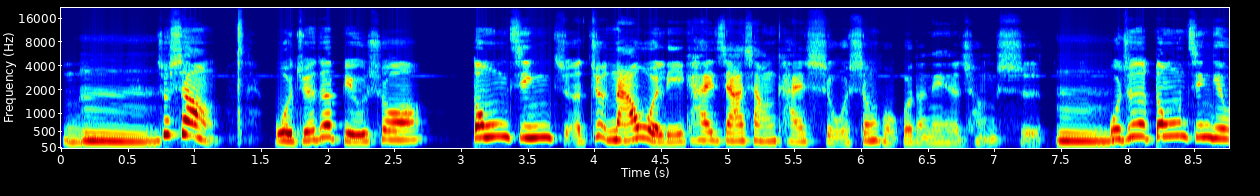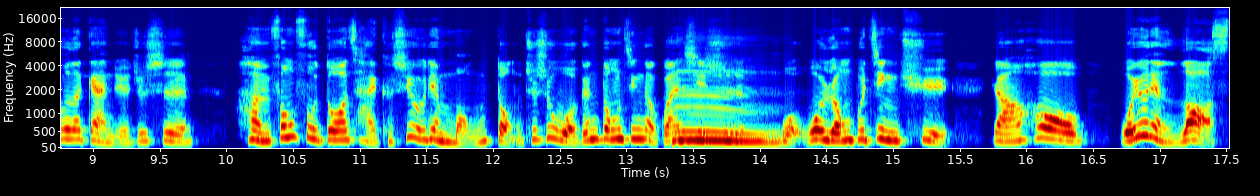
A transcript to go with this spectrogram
嗯，嗯，就像我觉得，比如说东京，就就拿我离开家乡开始，我生活过的那些城市，嗯，我觉得东京给我的感觉就是很丰富多彩，可是有点懵懂。就是我跟东京的关系是、嗯我我融不进去，然后我有点 lost，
